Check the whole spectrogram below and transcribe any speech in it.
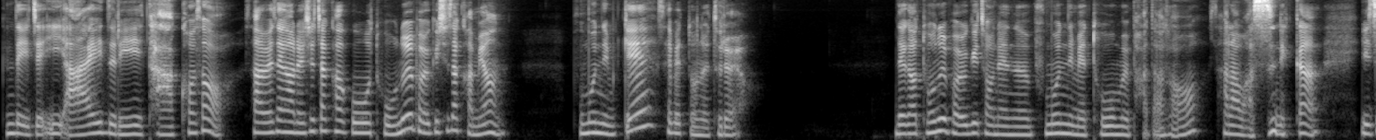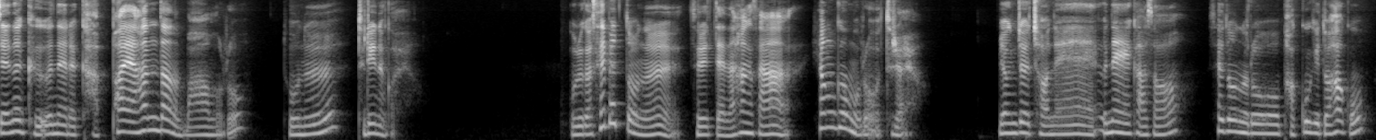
근데 이제 이 아이들이 다 커서 사회생활을 시작하고 돈을 벌기 시작하면 부모님께 세뱃돈을 드려요. 내가 돈을 벌기 전에는 부모님의 도움을 받아서 살아왔으니까 이제는 그 은혜를 갚아야 한다는 마음으로 돈을 드리는 거예요. 우리가 세뱃돈을 드릴 때는 항상 현금으로 드려요. 명절 전에 은행에 가서 새 돈으로 바꾸기도 하고,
